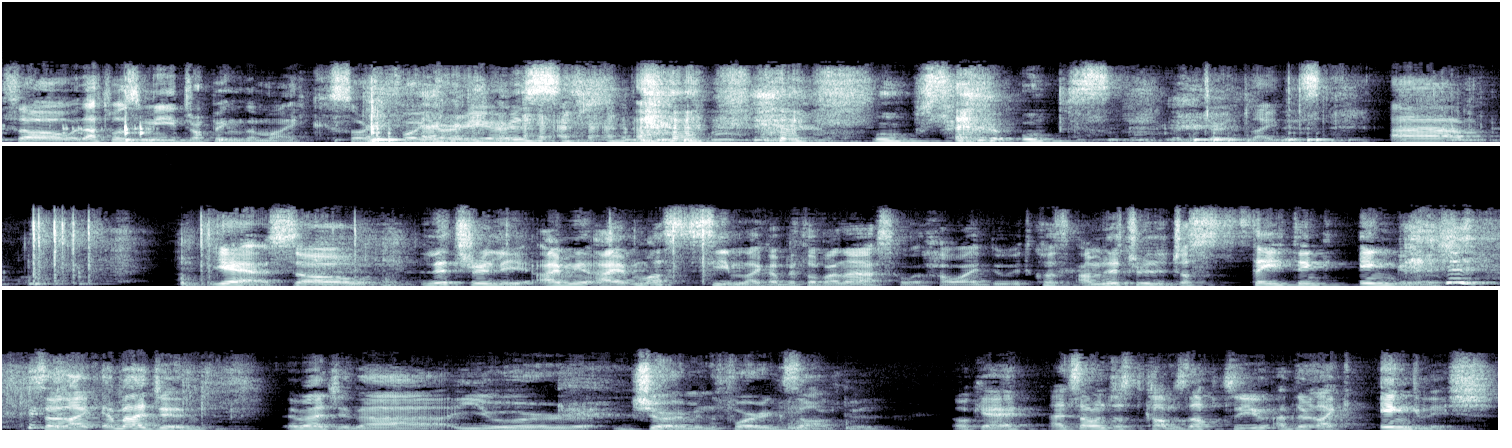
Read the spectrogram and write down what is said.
So that was me dropping the mic. Sorry for your ears. Oops. Oops. I do it like this. Um. Yeah. So literally, I mean, I must seem like a bit of an asshole how I do it because I'm literally just stating English. so like, imagine, imagine, uh, you're German, for example. Okay, and someone just comes up to you and they're like English.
